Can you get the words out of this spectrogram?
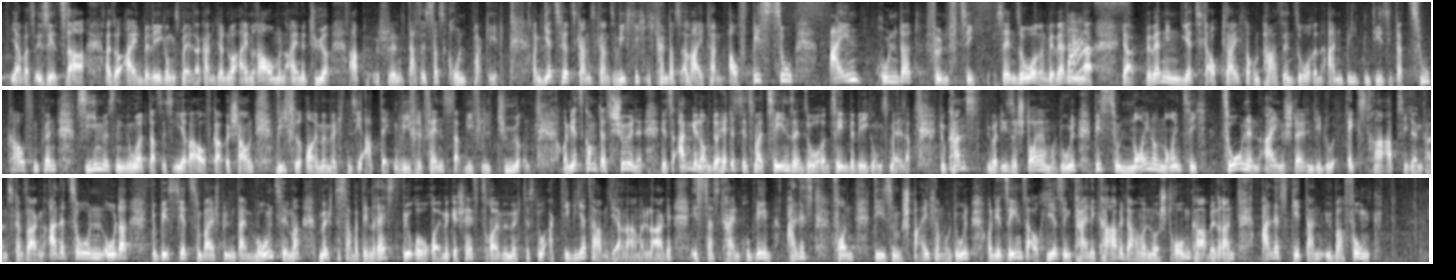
ja, was ist jetzt da? Also ein Bewegungsmelder, kann ich ja nur einen Raum und eine Tür abstellen. Das ist das Grundpaket. Und jetzt wird es ganz, ganz wichtig, ich kann das erweitern auf bis zu 150 Sensoren. Wir werden, Ihnen, ja, wir werden Ihnen jetzt auch gleich noch ein paar Sensoren anbieten, die Sie dazu kaufen können. Sie müssen nur, das ist Ihre Aufgabe, schauen, wie viele Räume möchten Sie abdecken, wie viele Fenster, wie viele Türen. Und jetzt kommt das Schöne. Jetzt angenommen, du hättest jetzt mal 10 Sensoren, 10 Bewegungsmelder. Du kannst über dieses Steuermodul bis zu 99 Zonen einstellen, die du extra absichern kannst. Du kannst sagen, alle Zonen oder du bist jetzt zum Beispiel in deinem Wohnzimmer, möchtest aber den Rest, Büroräume, Geschäftsräume, möchtest du aktiviert haben, die Alarmanlage, ist das kein Problem. Alles von diesem Speichermodul. Und jetzt sehen Sie auch, hier sind keine Kabel, da haben wir nur Stromkabel dran. Alles geht dann über Funk.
